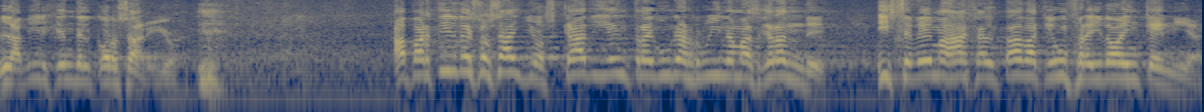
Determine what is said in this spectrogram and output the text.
la Virgen del Corsario. A partir de esos años, Cádiz entra en una ruina más grande y se ve más asaltada que un freidor en Kenia.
